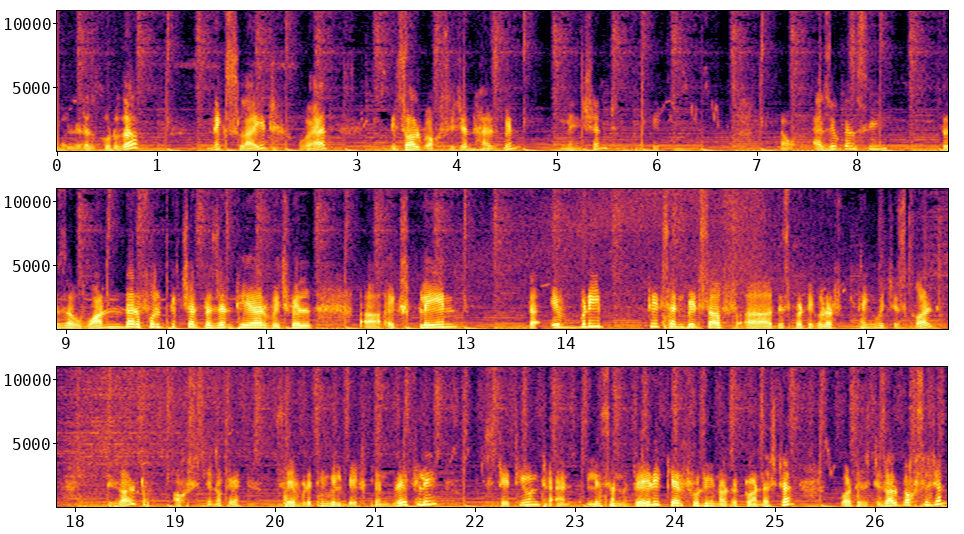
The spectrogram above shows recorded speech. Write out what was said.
so let us go to the next slide where dissolved oxygen has been mentioned. Now, as you can see, there is a wonderful picture present here which will uh, explain the every bits and bits of uh, this particular thing which is called dissolved oxygen. Okay, so everything will be explained briefly. Stay tuned and listen very carefully in order to understand what is dissolved oxygen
